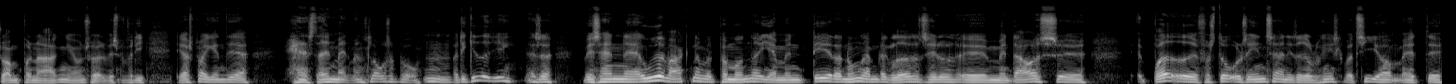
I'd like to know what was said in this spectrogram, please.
Trump på nakken eventuelt. Hvis, fordi det er også bare igen det er, han er stadig en mand, man slår sig på. Mm. Og det gider de ikke. Altså, hvis han er ude af vagten om et par måneder, jamen, det er der nogle af dem, der glæder sig til. Øh, men der er også øh, bred øh, forståelse internt i det republikanske parti om, at øh,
